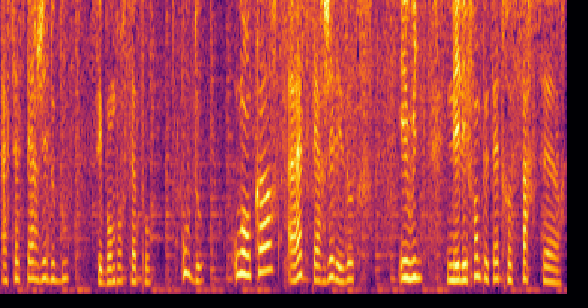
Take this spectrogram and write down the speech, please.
à s'asperger de boue, c'est bon pour sa peau, ou d'eau, ou encore à asperger les autres. Et oui, l'éléphant peut être farceur,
